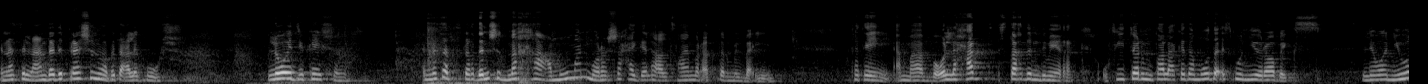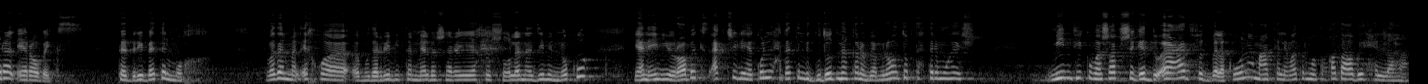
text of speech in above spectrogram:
الناس اللي عندها depression وما بتعالجوش. low education. الناس ما بتستخدمش دماغها عموما مرشحه يجيلها الزهايمر أكتر من الباقيين. فتاني أما بقول لحد استخدم دماغك. وفي term طالع كده موضة اسمه neurobics اللي هو neural aerobics تدريبات المخ. فبدل ما الإخوة مدربي التنمية البشرية ياخدوا الشغلانة دي منكم يعني إيه neurobics actually هي كل الحاجات اللي جدودنا كانوا بيعملوها أنتوا ما بتحترموهاش. مين فيكم ما شافش جده قاعد في البلكونة مع الكلمات المتقاطعة وبيحلها؟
